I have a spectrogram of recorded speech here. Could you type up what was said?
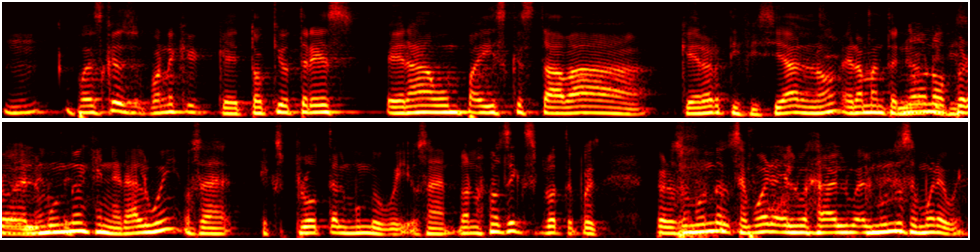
Mm, Pues que se supone que, que Tokio 3 era un país que estaba. Que era artificial, ¿no? Era mantenido No, no, pero el mundo en general, güey, o sea, explota el mundo, güey. O sea, no, no se explote, pues, pero su mundo se muere, el, el- el mundo se muere, güey.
